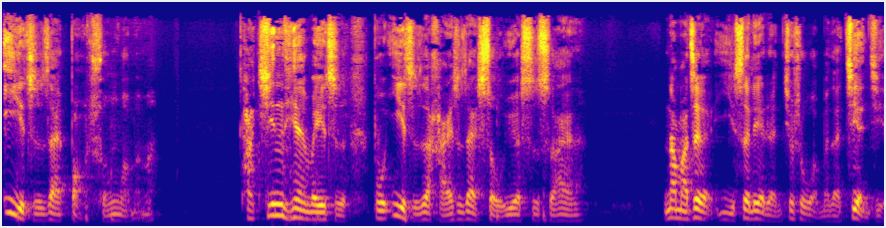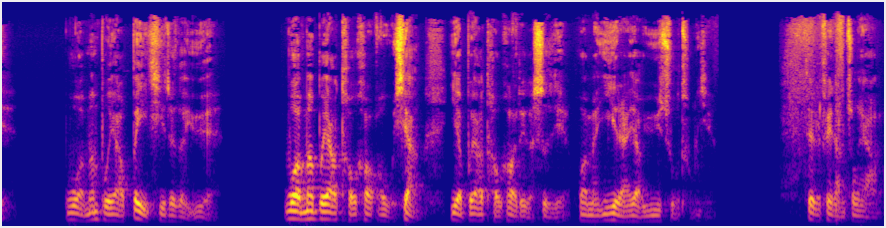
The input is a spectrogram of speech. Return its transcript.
一直在保存我们吗？他今天为止不一直还是在守约施慈爱呢？那么，这以色列人就是我们的间接。我们不要背弃这个约，我们不要投靠偶像，也不要投靠这个世界，我们依然要与主同行，这是非常重要的。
